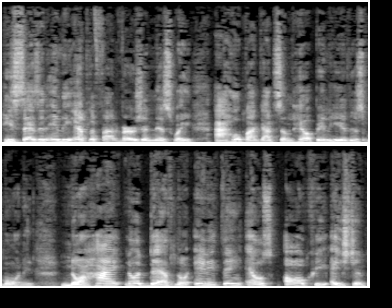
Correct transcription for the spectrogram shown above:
He says it in the Amplified Version this way I hope I got some help in here this morning. Nor height, nor depth, nor anything else, all creation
